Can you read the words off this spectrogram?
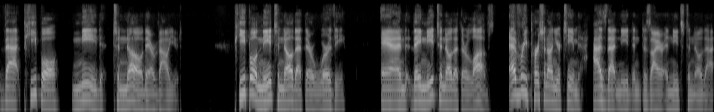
that people need to know they are valued. People need to know that they're worthy and they need to know that they're loved every person on your team has that need and desire and needs to know that.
